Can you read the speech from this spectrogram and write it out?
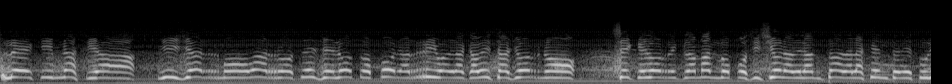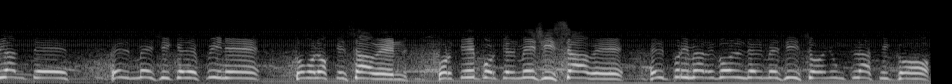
Gol. De gimnasia, Guillermo Barros Geloto por arriba de la cabeza, Giorno se quedó reclamando posición adelantada la gente de estudiantes, el Messi que define como los que saben. ¿Por qué? Porque el Messi sabe el primer gol del mellizo en un clásico.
